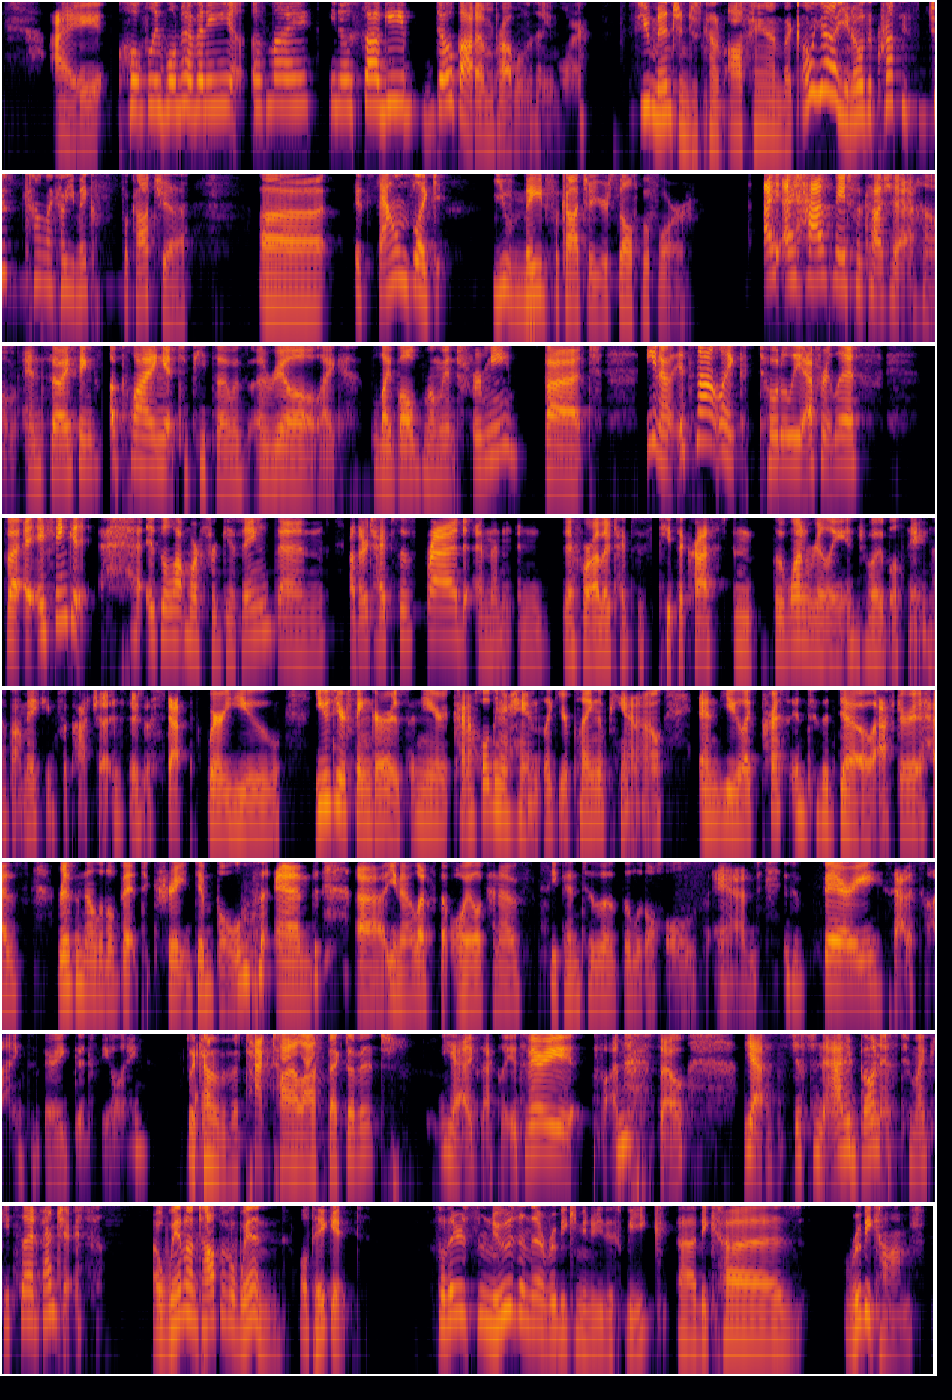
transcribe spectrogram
I hopefully won't have any of my, you know, soggy dough bottom problems anymore. So you mentioned just kind of offhand, like, oh yeah, you know, the crust is just kind of like how you make focaccia. Uh, it sounds like you've made focaccia yourself before. I, I have made focaccia at home, and so I think applying it to pizza was a real like light bulb moment for me. But you know, it's not like totally effortless, but I, think it it's a lot more forgiving than other types of bread and then and therefore other types of pizza crust. And the one really enjoyable thing about making focaccia is there's a step where you use your fingers and you're kind of holding your hands like you're playing a piano and you like press into the dough after it has risen a little bit to create dimples and uh, you know lets the oil kind of seep into the, the little holes. And it's very satisfying. It's a very good feeling the kind of the tactile aspect of it yeah, exactly. It's very fun. So, yeah, it's just an added bonus to my pizza adventures. A win on top of a win. We'll take it. So, there's some news in the Ruby community this week uh, because RubyConf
